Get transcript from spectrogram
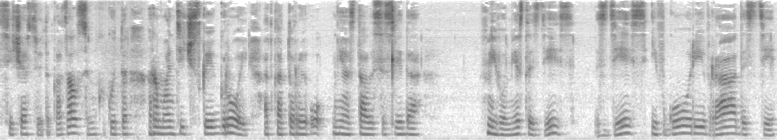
Сейчас все это казалось ему какой-то романтической игрой, от которой не осталось и следа. Его место здесь, здесь и в горе, и в радости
